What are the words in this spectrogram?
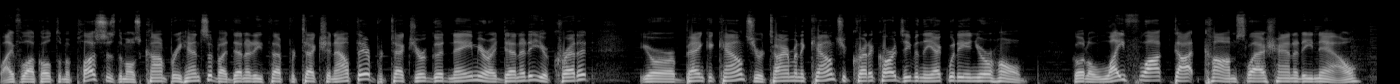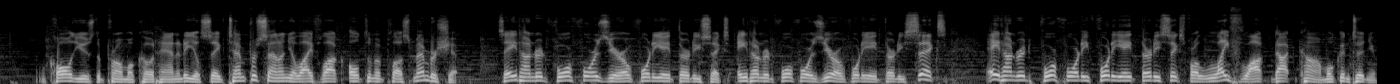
Lifelock Ultimate Plus is the most comprehensive identity theft protection out there. Protects your good name, your identity, your credit, your bank accounts, your retirement accounts, your credit cards, even the equity in your home. Go to lifelock.com slash Hannity now and call use the promo code Hannity. You'll save 10% on your Lifelock Ultimate Plus membership. It's 800 440 4836. 800 440 4836. 800 440 4836 for lifelock.com. We'll continue.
